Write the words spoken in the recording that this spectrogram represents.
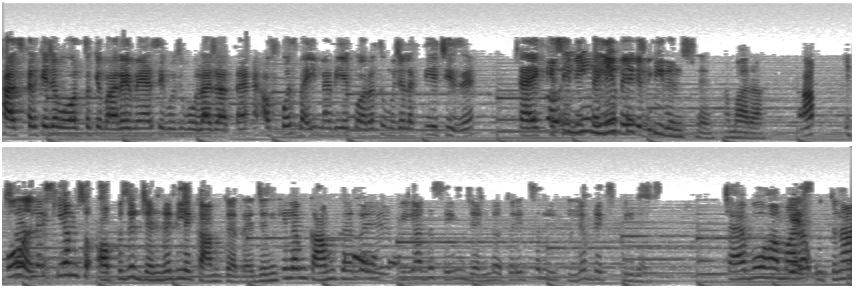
खास करके जब औरतों के बारे में ऐसे कुछ बोला जाता है ऑफ़ कोर्स भाई, मैं भी एक औरत हूँ, मुझे लगती है चीज़ें चाहे किसी भी कहीं पे एक्सपीरियंस है हमारा। इट्स नॉट लाइक कि हम ऑपोजिट जेंडर के लिए काम कर रहे हैं। जिनके लिए हम काम कर रहे हैं we are the same gender तो इट्स अ लिव्ड एक्सपीरियंस चाहे वो हमारा yes. उतना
